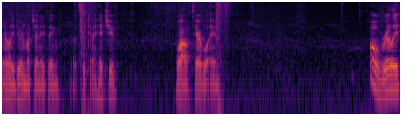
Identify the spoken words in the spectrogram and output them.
not really doing much anything. Let's see, can I hit you? Wow, terrible aim. Oh, really?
